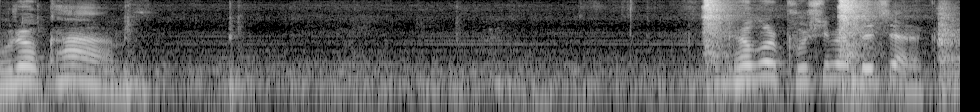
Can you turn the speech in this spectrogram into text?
무력함. 벽을 부시면 되지 않을까요?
